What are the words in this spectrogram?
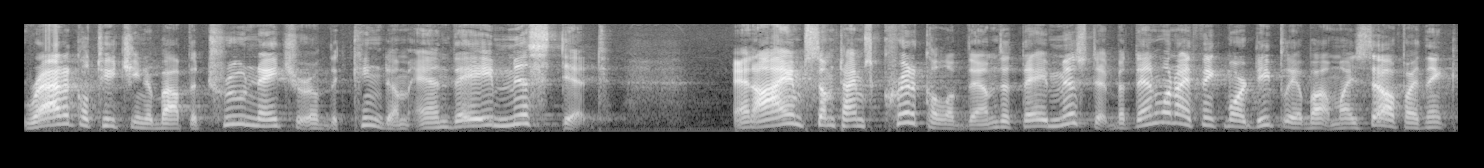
radical teaching about the true nature of the kingdom, and they missed it. And I am sometimes critical of them that they missed it. But then when I think more deeply about myself, I think,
